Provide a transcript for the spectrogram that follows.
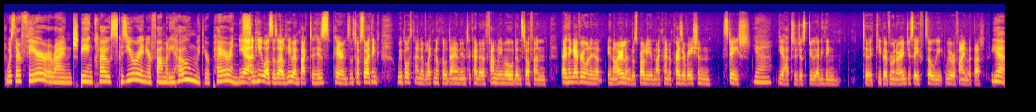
Was there fear around being close? Because you were in your family home with your parents. Yeah, and he was as well. He went back to his parents and stuff. So I think we both kind of like knuckled down into kind of family mode and stuff. And I think everyone in, in Ireland was probably in that kind of preservation state. Yeah. You had to just do anything to keep everyone around you safe. So we, we were fine with that. Yeah.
